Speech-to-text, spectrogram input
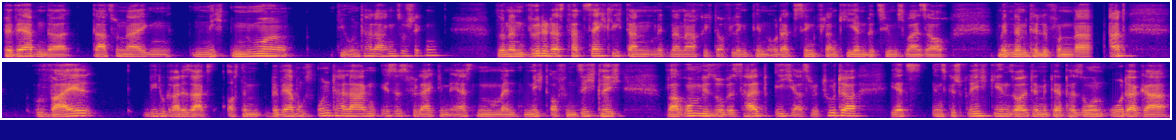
Bewerbender dazu neigen, nicht nur die Unterlagen zu schicken, sondern würde das tatsächlich dann mit einer Nachricht auf LinkedIn oder Xing flankieren, beziehungsweise auch mit einem Telefonat, weil, wie du gerade sagst, aus den Bewerbungsunterlagen ist es vielleicht im ersten Moment nicht offensichtlich, warum, wieso, weshalb ich als Recruiter jetzt ins Gespräch gehen sollte mit der Person oder gar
